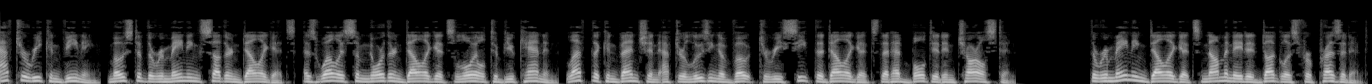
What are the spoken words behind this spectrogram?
After reconvening, most of the remaining Southern delegates, as well as some Northern delegates loyal to Buchanan, left the convention after losing a vote to reseat the delegates that had bolted in Charleston. The remaining delegates nominated Douglas for president.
